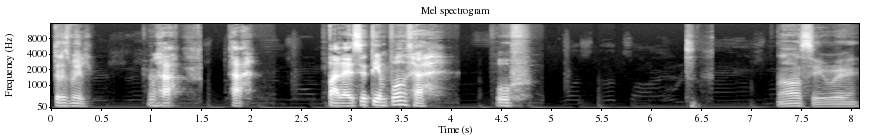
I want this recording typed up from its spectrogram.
3000. O sea, o sea, para ese tiempo, o sea, uff. No, sí, güey.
